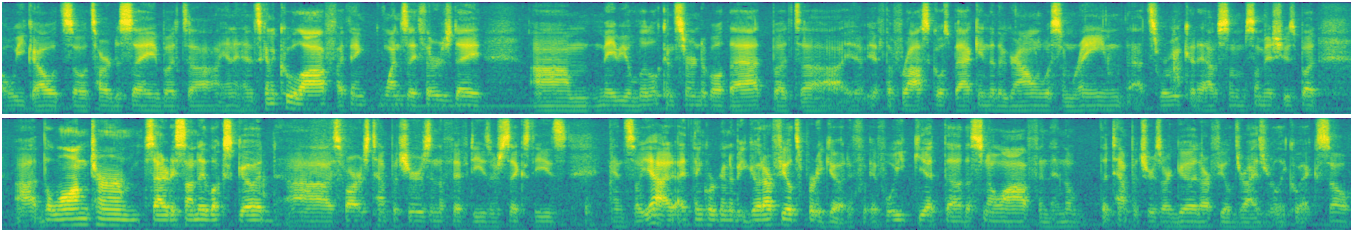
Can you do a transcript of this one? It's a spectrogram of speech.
a week out, so it's hard to say. But uh, and, and it's going to cool off. I think Wednesday, Thursday. Um, maybe a little concerned about that, but uh, if, if the frost goes back into the ground with some rain, that's where we could have some some issues. But uh, the long term Saturday Sunday looks good uh, as far as temperatures in the 50s or 60s, and so yeah, I, I think we're going to be good. Our field's pretty good. If, if we get the snow off and, and the, the temperatures are good, our field dries really quick. So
